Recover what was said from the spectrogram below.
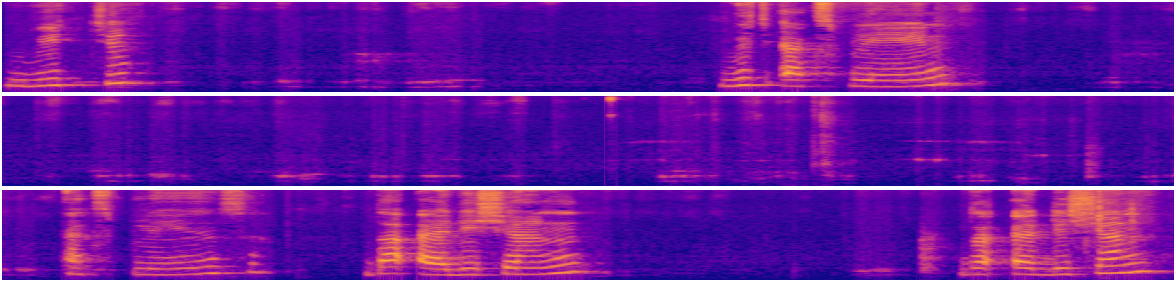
which which explain explains the addition the addition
